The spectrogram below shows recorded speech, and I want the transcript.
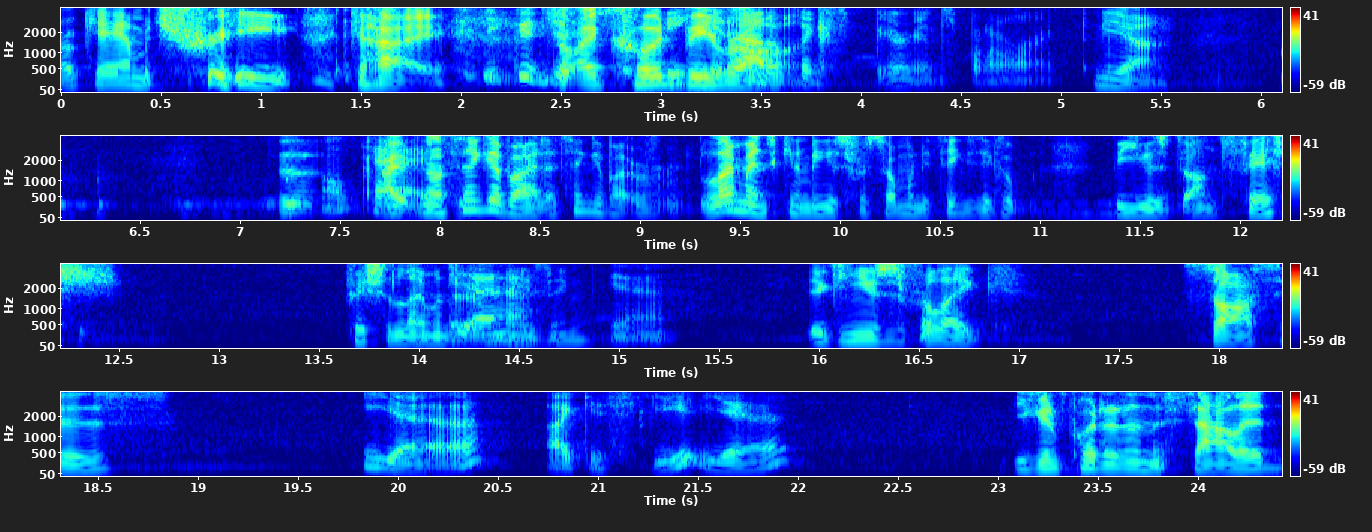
Okay, I'm a tree guy. You could So I could be wrong. out of experience, but alright. Yeah. Okay. I, no, think about it. Think about it. Lemons can be used for so many things. They could be used on fish. Fish and lemons are amazing. Yeah. You can use it for like sauces. Yeah. I can see it. Yeah. You can put it in a salad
